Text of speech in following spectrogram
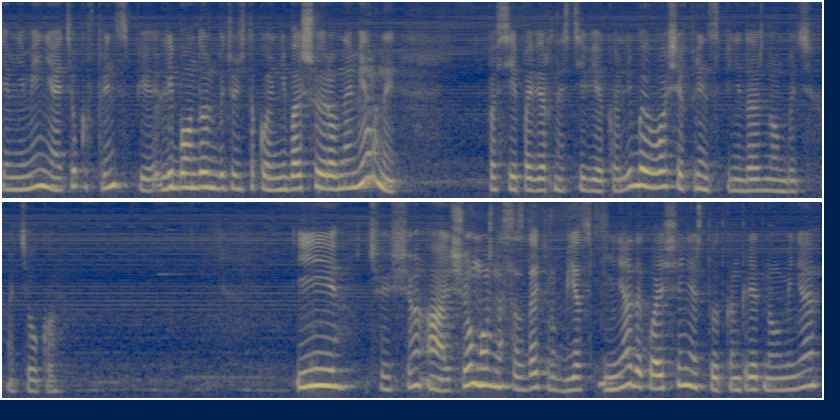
тем не менее отека, в принципе, либо он должен быть очень такой небольшой и равномерный по всей поверхности века, либо его вообще в принципе не должно быть отека. И что еще? А, еще можно создать рубец. У меня такое ощущение, что вот конкретно у меня,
